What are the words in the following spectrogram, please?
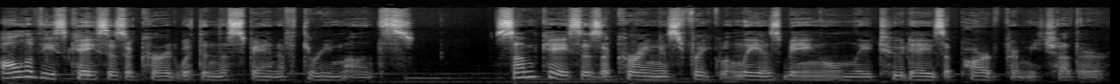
All of these cases occurred within the span of three months, some cases occurring as frequently as being only two days apart from each other.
